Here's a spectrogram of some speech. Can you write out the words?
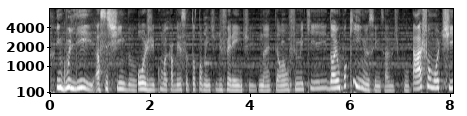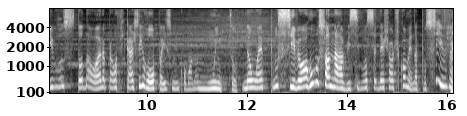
engolir assistindo hoje com uma cabeça totalmente diferente, né? Então é um filme que dói um pouquinho, assim, sabe? Tipo, acham motivos toda hora pra ela ficar sem roupa. Isso me incomoda muito. Não é possível. Arruma sua nave se você deixar eu te comer. Não é possível,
